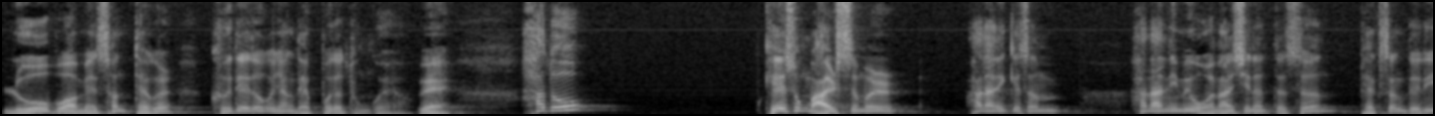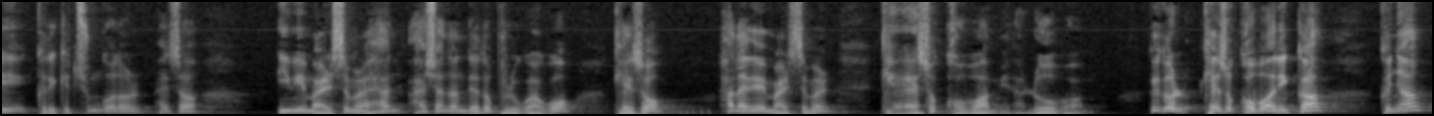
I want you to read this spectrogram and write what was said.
르호보암의 선택을 그대로 그냥 내버려 둔 거예요. 왜? 하도 계속 말씀을 하나님께서는 하나님이 원하시는 뜻은 백성들이 그렇게 충고를 해서 이미 말씀을 하셨는데도 불구하고 계속 하나님의 말씀을 계속 거부합니다. 르호보암. 그러니까 계속 거부하니까 그냥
